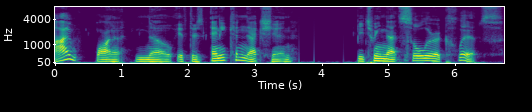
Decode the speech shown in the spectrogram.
I want to know if there's any connection between that solar eclipse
